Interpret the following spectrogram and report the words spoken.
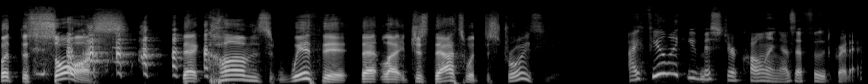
but the sauce that comes with it that like just that's what destroys you I feel like you missed your calling as a food critic.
